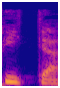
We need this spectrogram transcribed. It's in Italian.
Pita.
